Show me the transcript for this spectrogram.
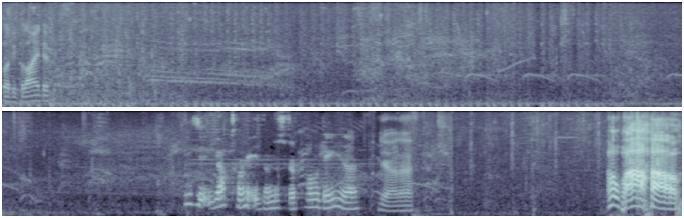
Bloody blinded. It? Your turret is indestructible, Jesus. Yeah, I know. Oh wow!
